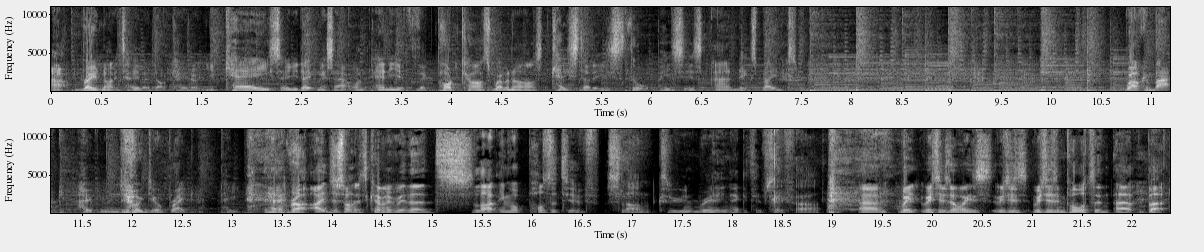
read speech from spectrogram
at roadnighttaylor.co.uk so you don't miss out on any of the podcast webinars, case studies, thought pieces, and explainers. Welcome back. Hope you enjoyed your break. Pete. Yeah, right. I just wanted to come in with a slightly more positive slant because we've been really negative so far, um, which, which, is always which is which is important. Uh, but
